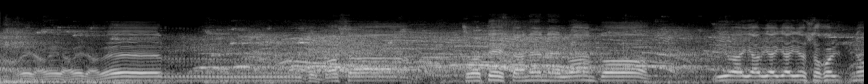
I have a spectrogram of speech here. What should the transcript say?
A ver, a ver, a ver, a ver. ¿Qué pasa? Protestan en el banco. Y ay, ay, ay, ay, esos gol- No,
